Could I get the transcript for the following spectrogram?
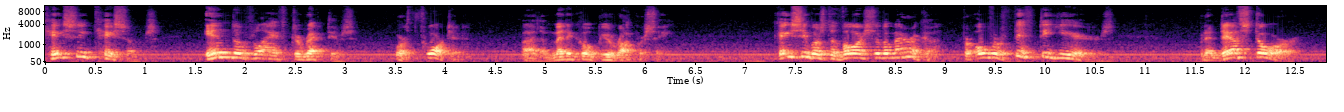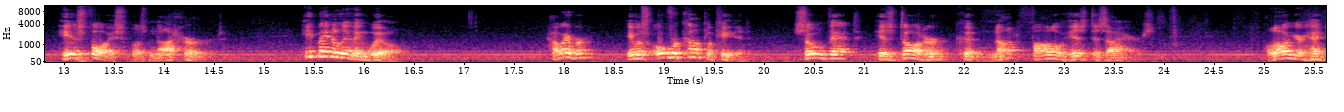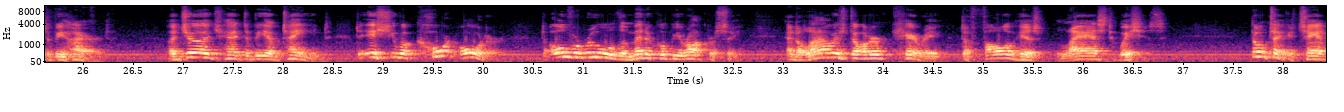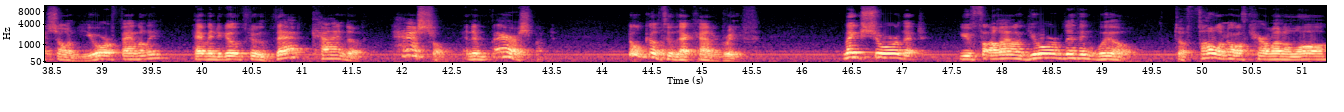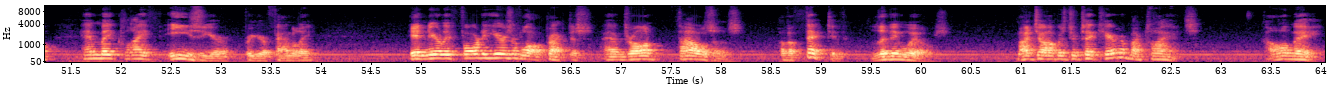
Casey Kasem's end-of-life directives were thwarted by the medical bureaucracy. Casey was the voice of America for over 50 years, but at death's door, his voice was not heard. He made a living will. However, it was overcomplicated so that his daughter could not follow his desires. A lawyer had to be hired. A judge had to be obtained to issue a court order to overrule the medical bureaucracy and allow his daughter Kerri to follow his last wishes. Don't take a chance on your family having to go through that kind of hassle and embarrassment. Don't go through that kind of grief. Make sure that you allow your living will to follow North Carolina law and make life easier for your family. In nearly 40 years of law practice, I have drawn thousands of effective living wills. My job is to take care of my clients. Call me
